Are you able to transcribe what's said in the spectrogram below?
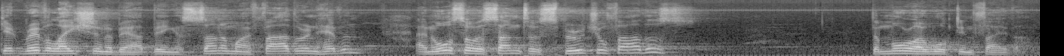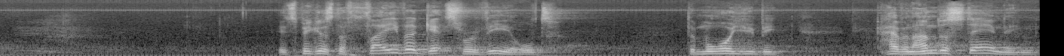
get revelation about being a son of my Father in heaven and also a son to spiritual fathers, the more I walked in favor. It's because the favor gets revealed the more you be, have an understanding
